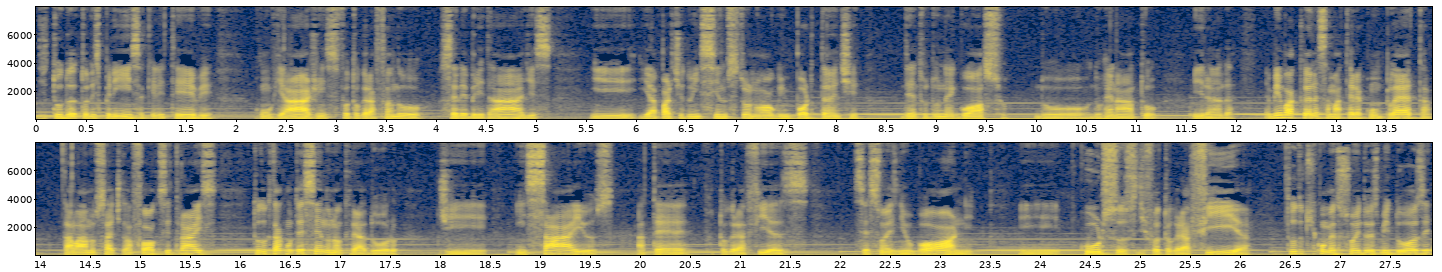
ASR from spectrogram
de tudo, toda a experiência que ele teve com viagens, fotografando celebridades e, e a partir do ensino se tornou algo importante dentro do negócio do, do Renato Miranda. É bem bacana essa matéria completa, tá lá no site da Fox e traz tudo o que está acontecendo no Criadouro, de ensaios até fotografias, sessões newborn e cursos de fotografia, tudo que começou em 2012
